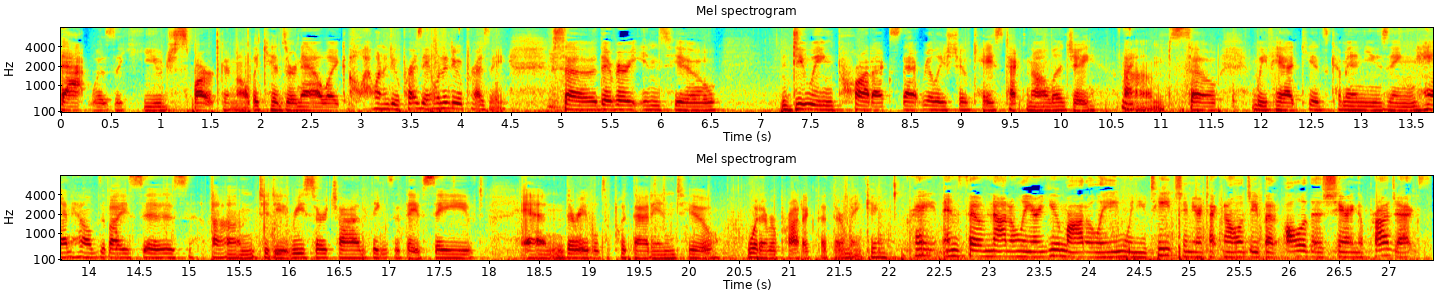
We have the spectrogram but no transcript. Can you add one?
that was a huge spark. And all the kids are now like, oh, I want to do a Prezi. I want to do a Prezi. So they're very into doing products that really showcase technology. Um, so we've had kids come in using handheld devices um, to do research on things that they've saved, and they're able to put that into whatever product that they're making. Great. And so not only are you modeling when you teach in your technology, but all of those sharing of projects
